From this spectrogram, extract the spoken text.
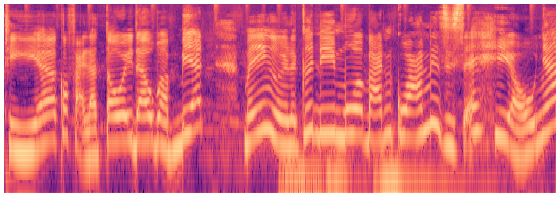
thì có phải là tôi đâu mà biết. Mấy người là cứ đi mua bán quán thì sẽ hiểu nhá.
